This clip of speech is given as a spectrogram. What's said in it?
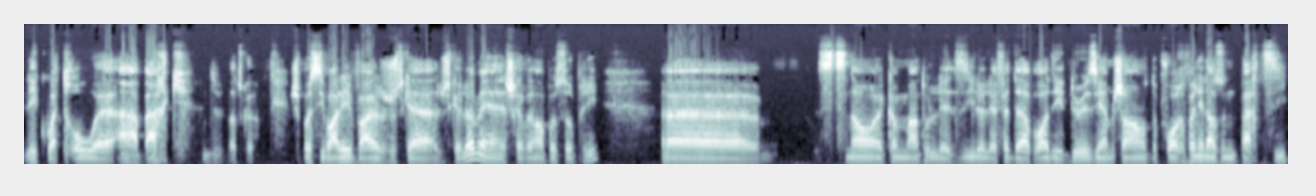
les quattros embarquent. En tout cas, je sais pas s'ils vont aller vers jusqu'à jusque là, mais je serais vraiment pas surpris. Sinon, comme Manto l'a dit, le fait d'avoir des deuxièmes chances, de pouvoir revenir dans une partie,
